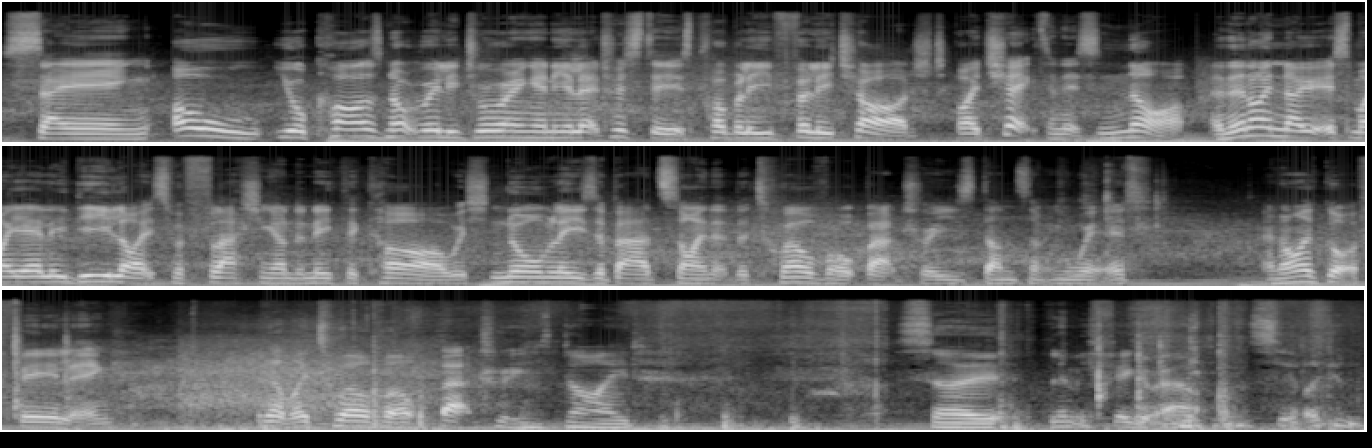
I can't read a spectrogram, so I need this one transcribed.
saying, oh, your car's not really drawing any electricity, it's probably fully charged. I checked and it's not. And then I noticed my LED lights were flashing underneath the car, which normally is a bad sign that the 12 volt battery's done something weird. And I've got a feeling that my 12 volt battery has died. So let me figure out, let's see if I can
